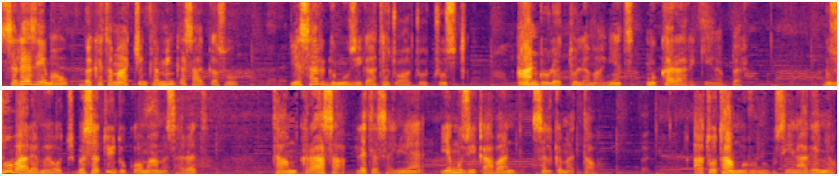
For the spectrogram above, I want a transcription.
ስለ ዜማው በከተማችን ከሚንቀሳቀሱ የሰርግ ሙዚቃ ተጫዋቾች ውስጥ አንድ ሁለቱን ለማግኘት ሙከራ አድርጌ ነበር። ብዙ ባለሙያዎች በሰጡኝ ጥቆማ መሠረት ታምክራሳ ለተሰኘ የሙዚቃ ባንድ ስልክ መታሁ። አቶ ታምሩ ንጉሴን አገኘሁ።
